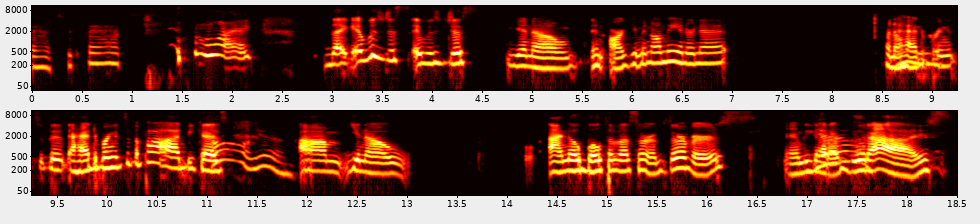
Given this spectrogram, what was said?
facts, big facts. like, like it was just, it was just, you know, an argument on the internet and I, had to bring it to the I had to bring it to the pod because oh, yeah. um you know I know both of us are observers and we got yeah. our good eyes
